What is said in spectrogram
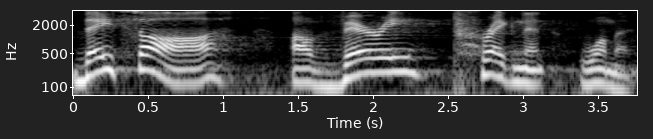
they saw a very pregnant woman.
